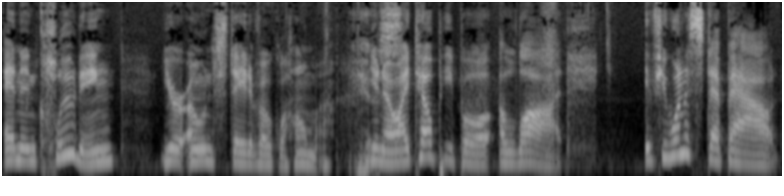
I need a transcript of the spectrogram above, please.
and including your own state of Oklahoma. Yes. You know, I tell people a lot if you want to step out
